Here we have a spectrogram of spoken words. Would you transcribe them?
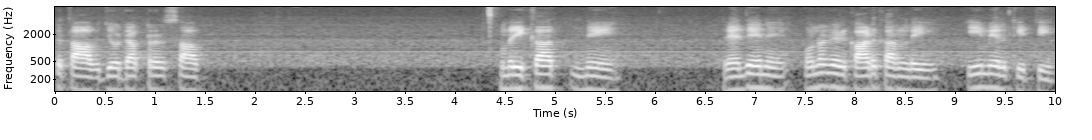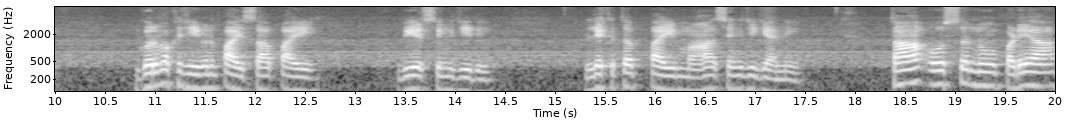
ਕਿਤਾਬ ਜੋ ਡਾਕਟਰ ਸਾਹਿਬ ਅਮਰੀਕਾ ਨੇ ਰਹਿੰਦੇ ਨੇ, ਉਹਨਾਂ ਨੇ ਰਿਕਾਰਡ ਕਰਨ ਲਈ ਈਮੇਲ ਕੀਤੀ। ਗੁਰਮੁਖ ਜੀਵਨ ਭਾਈ ਸਾਹਿਬ ਭਾਈ ਵੀਰ ਸਿੰਘ ਜੀ ਦੀ, ਲਿਖਤ ਭਾਈ ਮਹਾ ਸਿੰਘ ਜੀ ਗਿਆਨੀ। ਤਾਂ ਉਸ ਨੂੰ ਪੜਿਆ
